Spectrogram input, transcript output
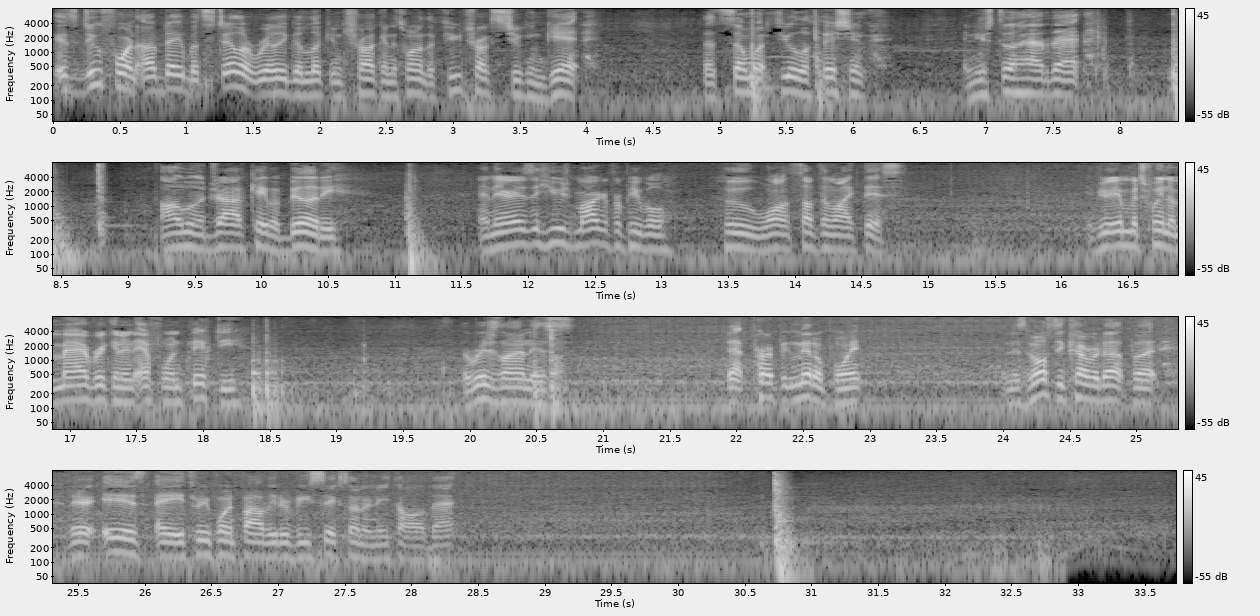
it's due for an update, but still a really good looking truck. And it's one of the few trucks that you can get that's somewhat fuel efficient and you still have that all-wheel drive capability. And there is a huge market for people who want something like this. If you're in between a Maverick and an F-150, the Ridgeline is that perfect middle point and it's mostly covered up, but there is a 3.5 liter V6 underneath all of that.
